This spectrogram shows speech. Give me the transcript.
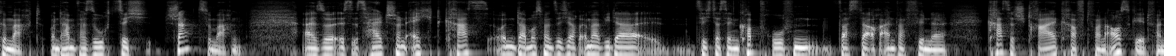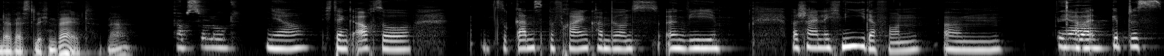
gemacht und haben versucht, sich schlank zu machen. Also es ist halt schon echt krass und da muss man sich auch immer wieder äh, sich das in den Kopf rufen, was da auch einfach für eine krasse Strahlkraft von ausgeht von der westlichen Welt. Ne? Absolut. Ja, ich denke auch so, so ganz befreien können wir uns irgendwie wahrscheinlich nie davon. Ähm, ja. Aber gibt es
